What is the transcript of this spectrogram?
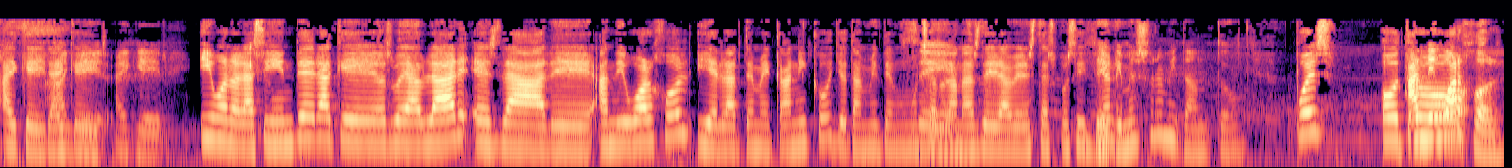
Hay que ir, hay, que ir. Hay que ir. Y bueno, la siguiente de la que os voy a hablar es la de Andy Warhol y el arte mecánico. Yo también tengo muchas Sí. ganas de ir a ver esta ¿De exposición. qué me suena a mí tanto? Pues otro... Andy Warhol.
